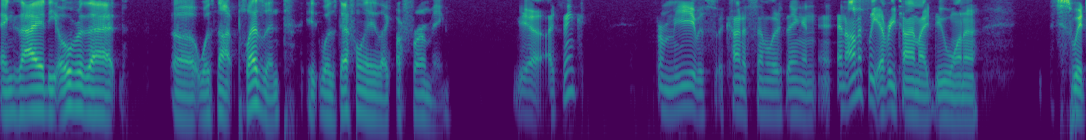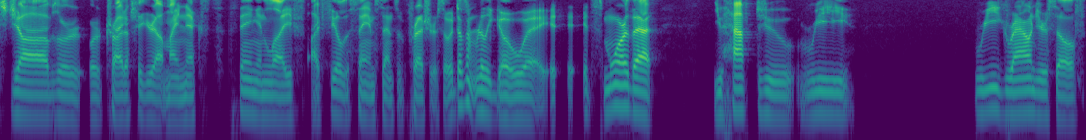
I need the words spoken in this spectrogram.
anxiety over that uh, was not pleasant it was definitely like affirming. Yeah i think for me, it was a kind of similar thing, and and honestly, every time I do want to switch jobs or or try to figure out my next thing in life, I feel the same sense of pressure. So it doesn't really go away. It, it, it's more that you have to re reground yourself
